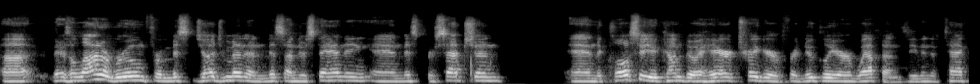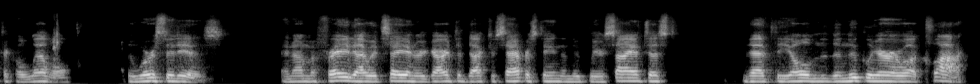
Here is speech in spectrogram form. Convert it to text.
Uh, there's a lot of room for misjudgment and misunderstanding and misperception. And the closer you come to a hair trigger for nuclear weapons, even at tactical level, the worse it is. And I'm afraid I would say, in regard to Dr. Saperstein, the nuclear scientist, that the old the nuclear uh, clock,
